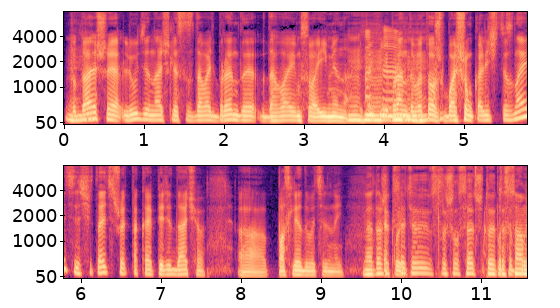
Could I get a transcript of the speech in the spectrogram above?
то Мгм. дальше люди начали создавать бренды, давая им свои имена. Мгм. И такие Мгм. бренды вы тоже в большом количестве знаете. Считайте, что это такая передача а, последовательной. Я даже, такой кстати, слышал совет, что это самое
